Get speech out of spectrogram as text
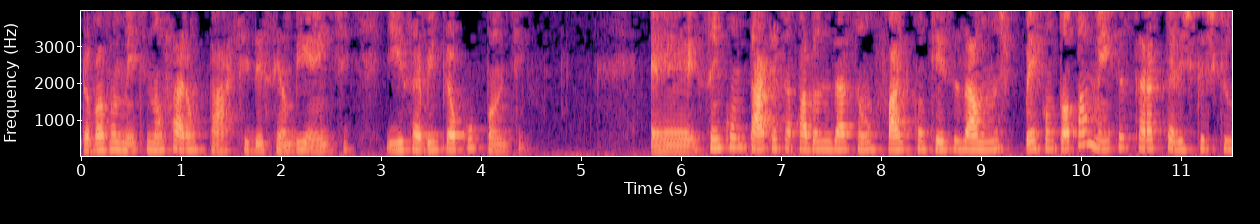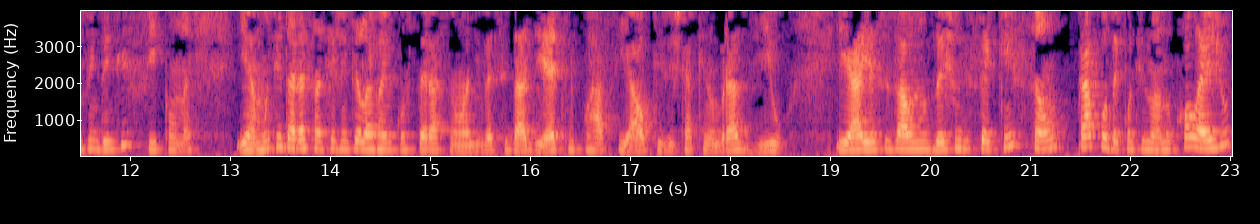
provavelmente não farão parte desse ambiente e isso é bem preocupante. É, sem contar que essa padronização faz com que esses alunos percam totalmente as características que os identificam, né? E é muito interessante a gente levar em consideração a diversidade étnico-racial que existe aqui no Brasil. E aí esses alunos deixam de ser quem são para poder continuar no colégio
